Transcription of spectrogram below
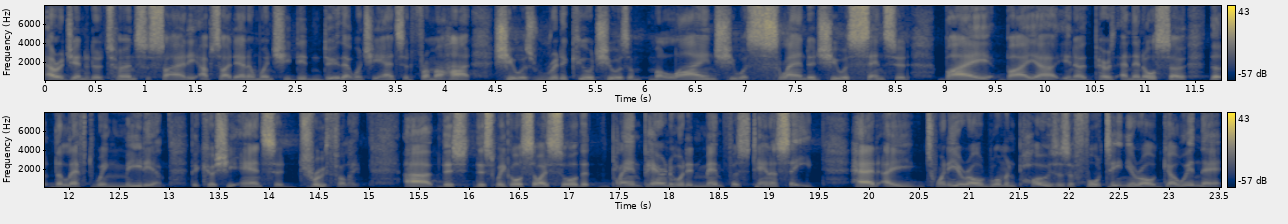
our agenda to turn society upside down. And when she didn't do that, when she answered from her heart, she was ridiculed, she was maligned, she was slandered, she was censored by, by uh, you know, Perez, and then also the, the left wing media because she answered truthfully. Uh, this, this week also, I saw that Planned Parenthood in Memphis, Tennessee, had a 20 year old woman pose as a 14 year old, go in there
